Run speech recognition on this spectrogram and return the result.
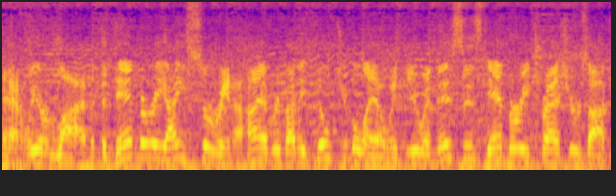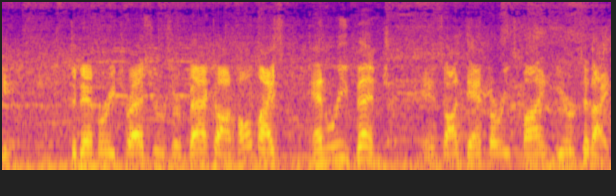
And we are live at the Danbury Ice Arena. Hi, everybody. Phil Chubaleo with you, and this is Danbury Trashers Hockey. The Danbury Trashers are back on home ice, and revenge is on Danbury's mind here tonight.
